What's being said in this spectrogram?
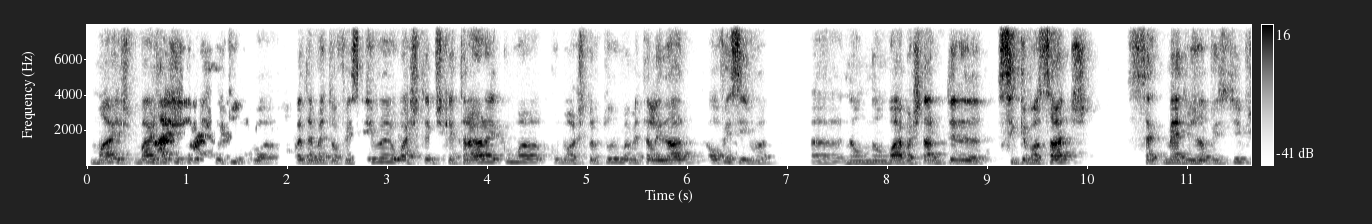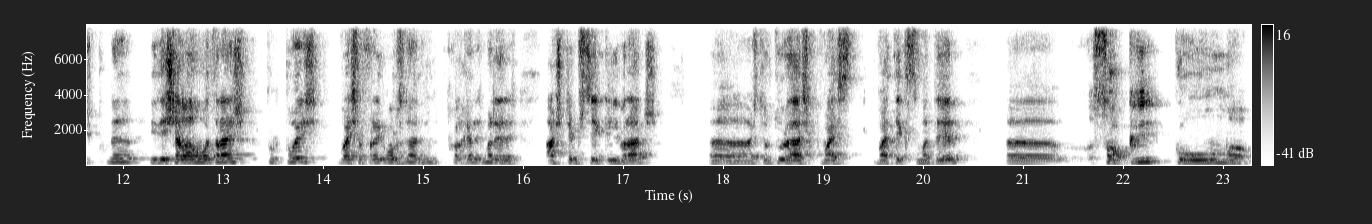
Mais, mais do que uma equipe completamente ofensiva, eu acho que temos que entrar é com uma, com uma estrutura, uma mentalidade ofensiva. Uh, não, não vai bastar meter cinco avançados, sete médios ofensivos e deixar lá um atrás, porque depois vai sofrer gols de qualquer maneira. Acho que temos de ser equilibrados. Uh, a estrutura acho que vai, vai ter que se manter, uh, só que com uma,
